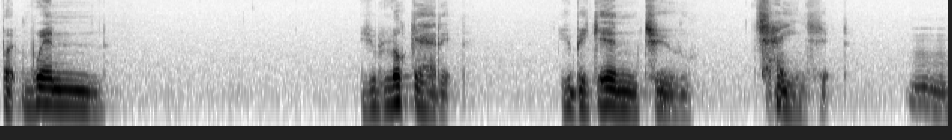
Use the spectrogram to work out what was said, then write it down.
But when you look at it, you begin to change it. Mm.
